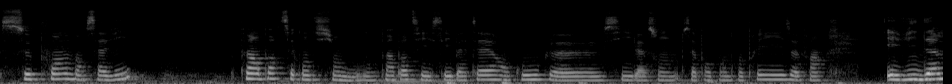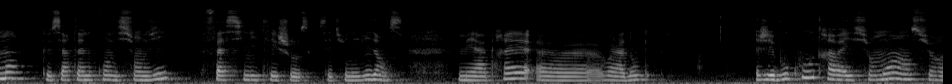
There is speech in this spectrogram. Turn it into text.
ce point dans sa vie, peu importe ses conditions de vie. Donc peu importe s'il est célibataire, en couple, euh, s'il a son, sa propre entreprise. Enfin, évidemment que certaines conditions de vie facilitent les choses, c'est une évidence. Mais après, euh, voilà, donc j'ai beaucoup travaillé sur moi, hein, sur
